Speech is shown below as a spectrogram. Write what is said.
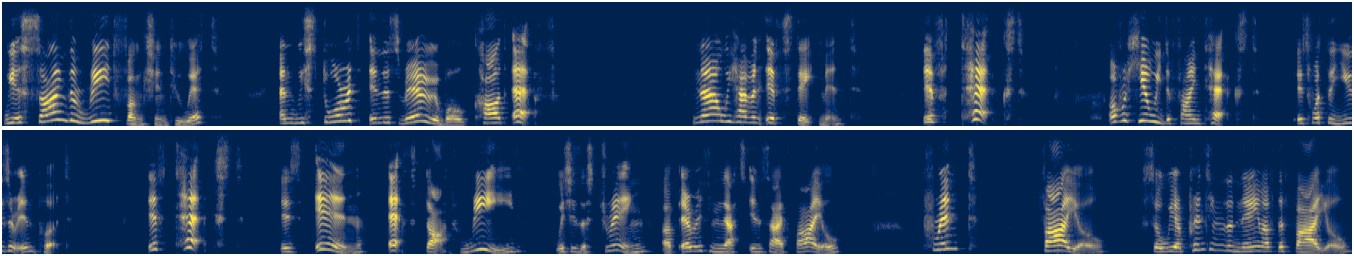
we assign the read function to it, and we store it in this variable called f. Now we have an if statement. If text, over here we define text, it's what the user input. If text is in f.read, which is a string of everything that's inside file, print file. So we are printing the name of the file.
